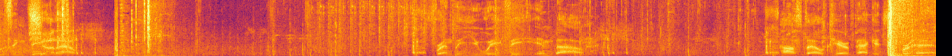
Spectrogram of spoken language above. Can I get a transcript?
Losing B. Shut out. Friendly UAV inbound. Hostile care package overhead.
